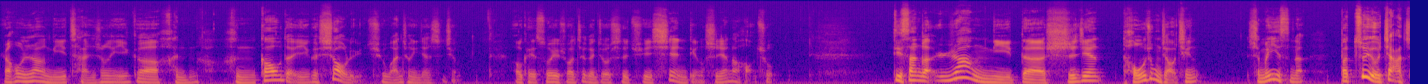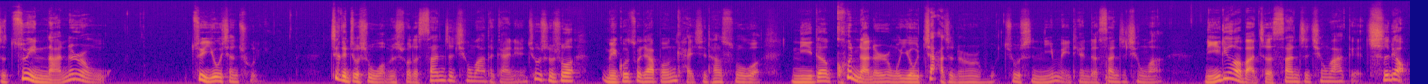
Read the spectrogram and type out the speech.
然后让你产生一个很很高的一个效率去完成一件事情。OK，所以说这个就是去限定时间的好处。第三个，让你的时间头重脚轻，什么意思呢？把最有价值、最难的任务最优先处理。这个就是我们说的三只青蛙的概念，就是说，美国作家伯恩凯西他说过，你的困难的任务、有价值的任务，就是你每天的三只青蛙，你一定要把这三只青蛙给吃掉，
